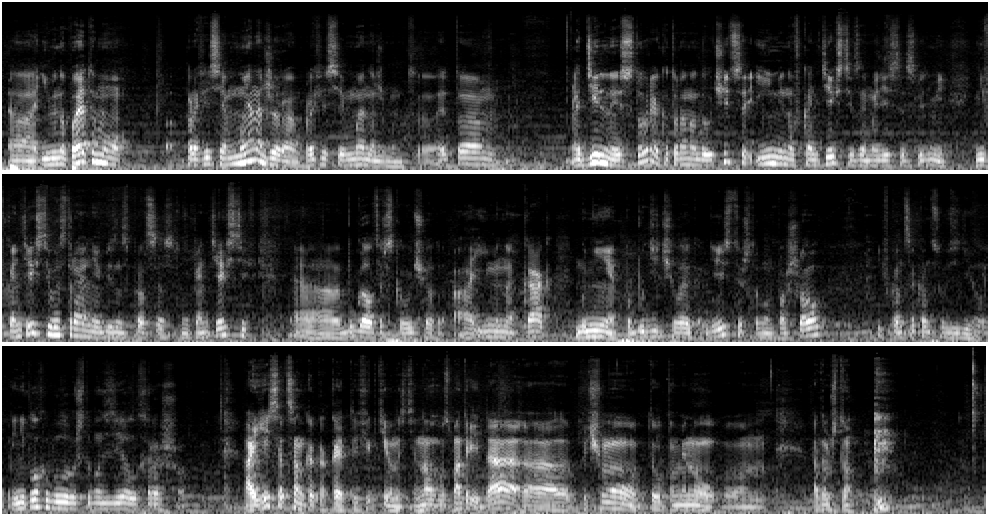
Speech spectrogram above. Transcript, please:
А, именно поэтому профессия менеджера, профессия менеджмент – это отдельная история, которой надо учиться именно в контексте взаимодействия с людьми. Не в контексте выстраивания бизнес-процессов, не в контексте э, бухгалтерского учета, а именно как мне побудить человека к действию, чтобы он пошел и в конце концов сделал. И неплохо было бы, чтобы он сделал хорошо. А есть оценка какая-то эффективности? Ну, смотри, да, э, почему ты упомянул э, о том, что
